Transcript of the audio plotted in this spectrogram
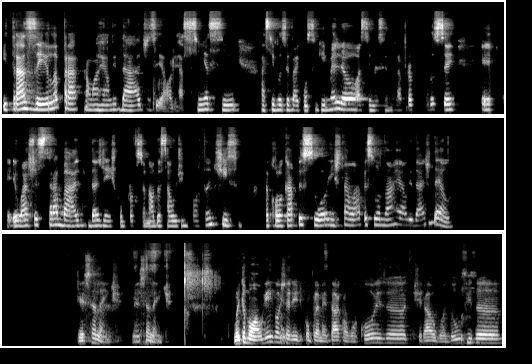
e trazê-la para uma realidade, dizer, olha, assim, assim, assim você vai conseguir melhor, assim vai ser melhor para você. É, eu acho esse trabalho da gente como profissional da saúde importantíssimo para colocar a pessoa instalar a pessoa na realidade dela. Excelente, excelente. Muito bom. Alguém gostaria de complementar com alguma coisa, tirar alguma dúvida?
